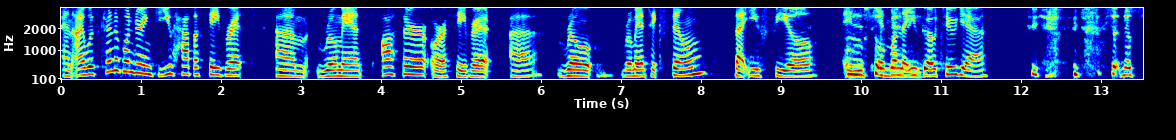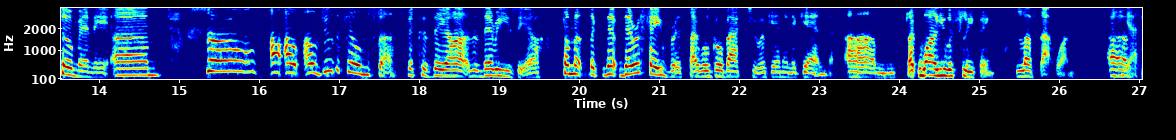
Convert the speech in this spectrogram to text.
and I was kind of wondering, do you have a favorite um, romance author or a favorite uh, ro- romantic film that you feel oh, is, oh, so is one that you go to? Yeah. so, no, so many. Um, so I'll, I'll, I'll do the films first because they are they're easier. Some of the there, there are favorites I will go back to again and again. Um, like while you were sleeping, love that one. Um, yes,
